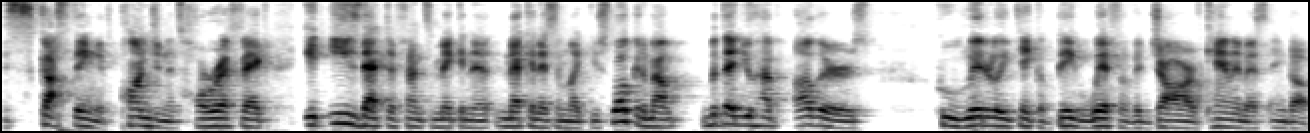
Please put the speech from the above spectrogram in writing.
disgusting, it's pungent, it's horrific. It is that defense mechani- mechanism like you've spoken about. But then you have others who literally take a big whiff of a jar of cannabis and go,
